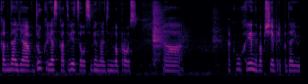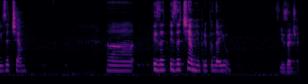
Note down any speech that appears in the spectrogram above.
когда я вдруг резко ответила себе на один вопрос. Э, а какого хрена я вообще преподаю и зачем? А, и, за, и зачем я преподаю? И зачем?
